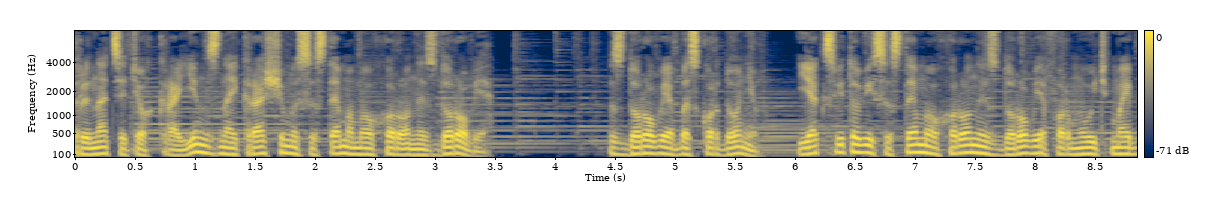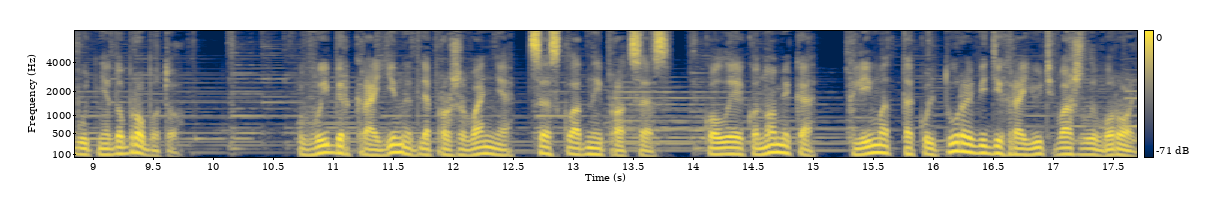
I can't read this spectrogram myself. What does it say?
13 країн з найкращими системами охорони здоров'я. Здоров'я без кордонів, як світові системи охорони здоров'я формують майбутнє добробуту. Вибір країни для проживання це складний процес, коли економіка, клімат та культура відіграють важливу роль.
